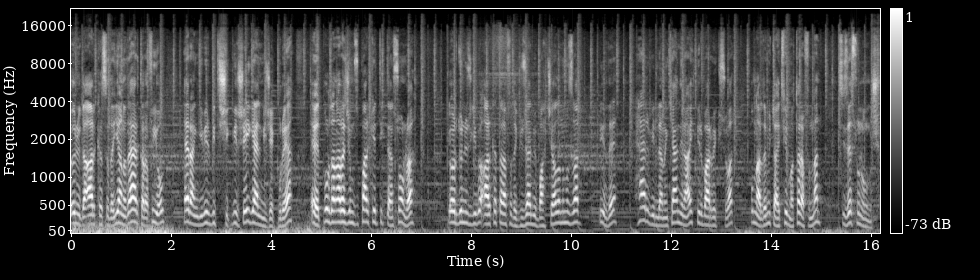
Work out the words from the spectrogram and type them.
Önü de arkası da yanı da her tarafı yol. Herhangi bir bitişik bir şey gelmeyecek buraya. Evet buradan aracımızı park ettikten sonra gördüğünüz gibi arka tarafta da güzel bir bahçe alanımız var. Bir de her villanın kendine ait bir barbeküsü var. Bunlar da müteahhit firma tarafından size sunulmuş.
